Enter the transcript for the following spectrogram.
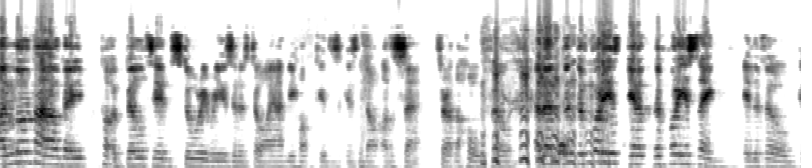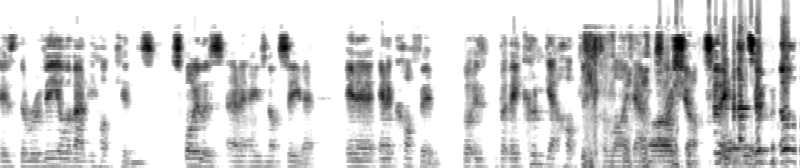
I love how they put a built-in story reason as to why Anthony Hopkins is not on set throughout the whole film. And then the, the funniest, you know, the funniest thing in the film is the reveal of Anthony Hopkins. Spoilers, uh, and who's not seen it in a in a coffin. But, but they couldn't get Hopkins to lie down for a oh. shot, so they had to build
